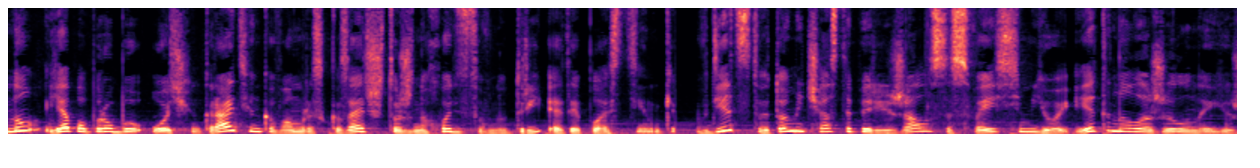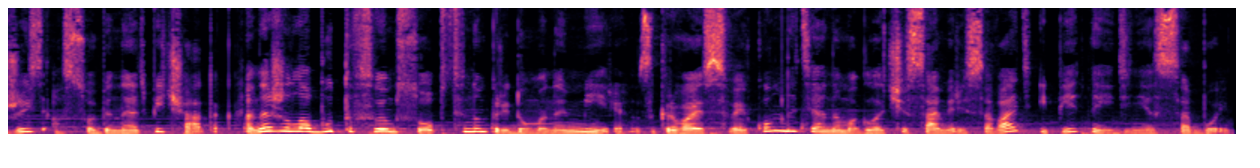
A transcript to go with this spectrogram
но я попробую очень кратенько вам рассказать, что же находится внутри этой пластинки. В детстве Томи часто переезжала со своей семьей, и это наложило на ее жизнь особенный отпечаток. Она жила будто в своем собственном придуманном мире. Закрываясь в своей комнате, она могла часами рисовать рисовать и петь наедине с собой.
